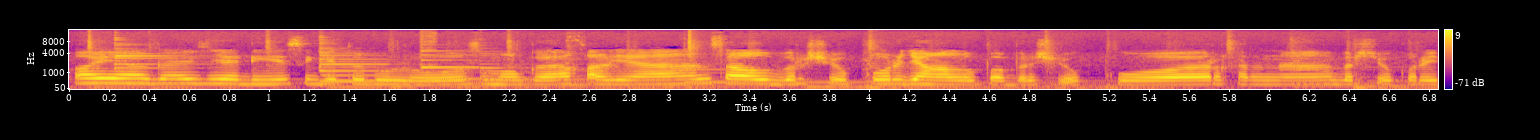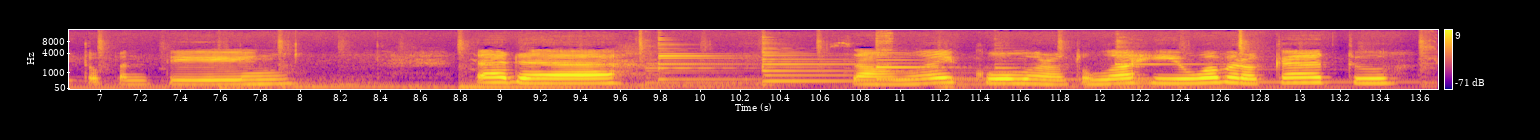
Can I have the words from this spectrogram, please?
Oh ya guys jadi segitu dulu. Semoga kalian selalu bersyukur. Jangan lupa bersyukur karena bersyukur itu penting Dadah. Assalamualaikum warahmatullahi wabarakatuh.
